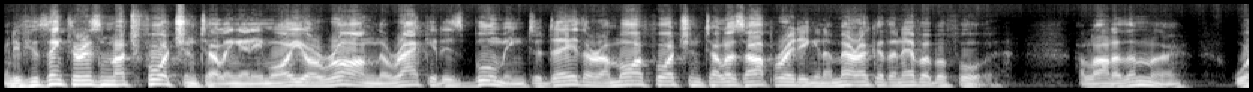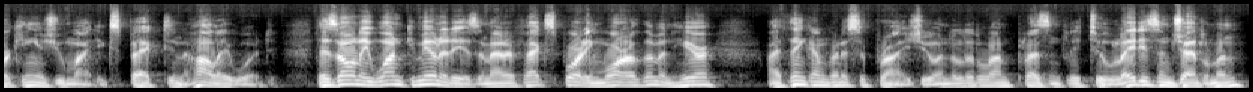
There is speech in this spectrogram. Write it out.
And if you think there isn't much fortune telling anymore, you're wrong. The racket is booming. Today, there are more fortune tellers operating in America than ever before. A lot of them are working, as you might expect, in Hollywood. There's only one community, as a matter of fact, sporting more of them, and here I think I'm going to surprise you, and a little unpleasantly, too. Ladies and gentlemen,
